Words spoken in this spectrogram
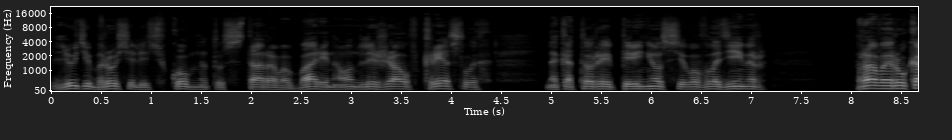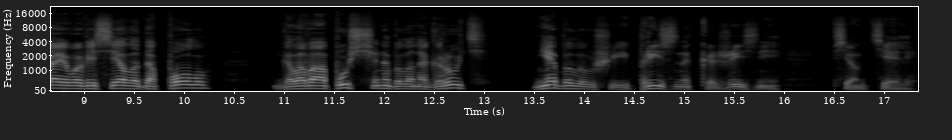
Люди бросились в комнату старого барина. Он лежал в креслах, на которые перенес его Владимир. Правая рука его висела до полу, голова опущена была на грудь, не было уж и признака жизни в всем теле,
